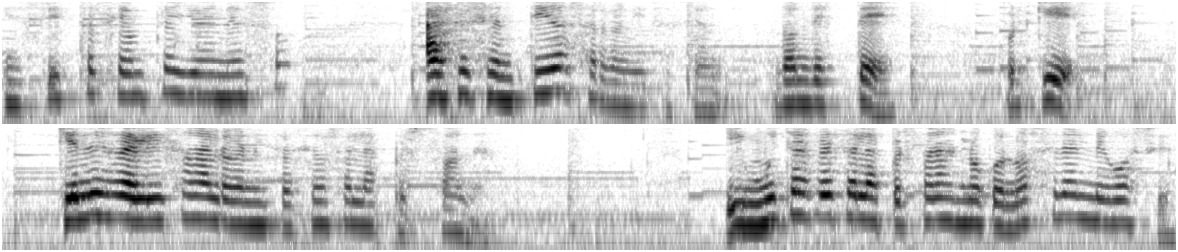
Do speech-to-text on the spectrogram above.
insisto siempre yo en eso, hace sentido a esa organización, donde esté. Porque quienes realizan la organización son las personas. Y muchas veces las personas no conocen el negocio.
